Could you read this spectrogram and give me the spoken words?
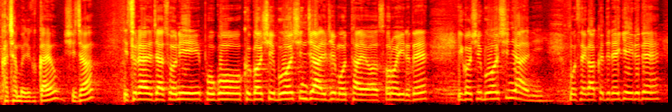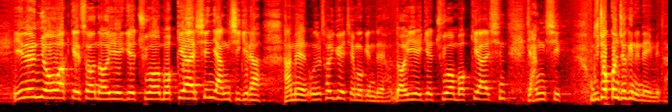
같이 한번 읽을까요? 시작. 이스라엘 자손이 보고 그것이 무엇인지 알지 못하여 서로 이르되 이것이 무엇이냐 하니 모세가 그들에게 이르되 이는 여호와께서 너희에게 주어 먹게 하신 양식이라. 아멘. 오늘 설교의 제목인데요. 너희에게 주어 먹게 하신 양식. 무조건적인 은혜입니다.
